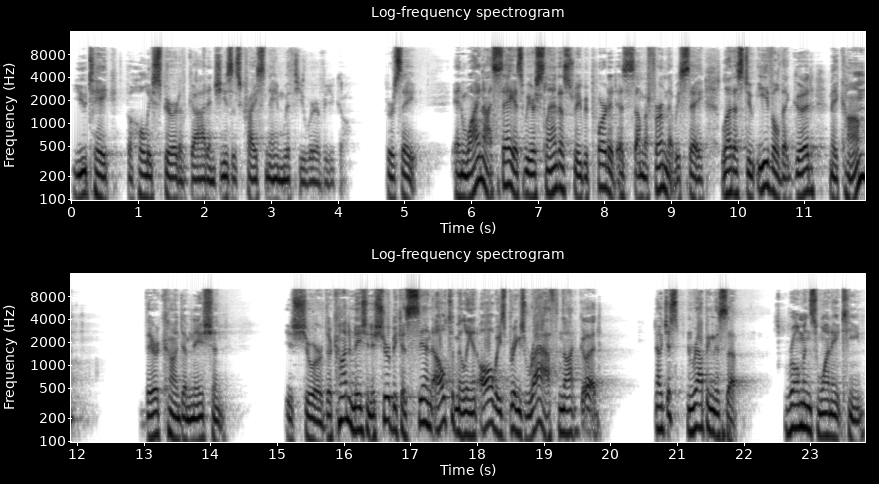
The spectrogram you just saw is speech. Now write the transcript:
you take the Holy Spirit of God and Jesus Christ's name with you wherever you go. Verse 8. And why not say, as we are slanderously reported, as some affirm that we say, let us do evil that good may come? Their condemnation is sure. Their condemnation is sure because sin ultimately and always brings wrath, not good. Now, just in wrapping this up, Romans 1:18.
